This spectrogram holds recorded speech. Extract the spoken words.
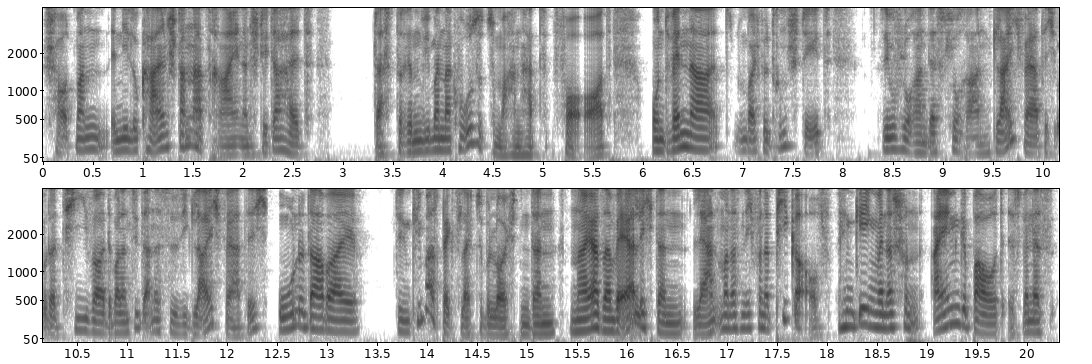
schaut man in die lokalen Standards rein, dann steht da halt das drin, wie man Narkose zu machen hat vor Ort. Und wenn da zum Beispiel drin steht, Sevofluran, Desfluran gleichwertig oder Tiva, der balancierte Anästhesie gleichwertig, ohne dabei den Klimaaspekt vielleicht zu beleuchten, dann, naja, seien wir ehrlich, dann lernt man das nicht von der Pike auf. Hingegen, wenn das schon eingebaut ist, wenn, das,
